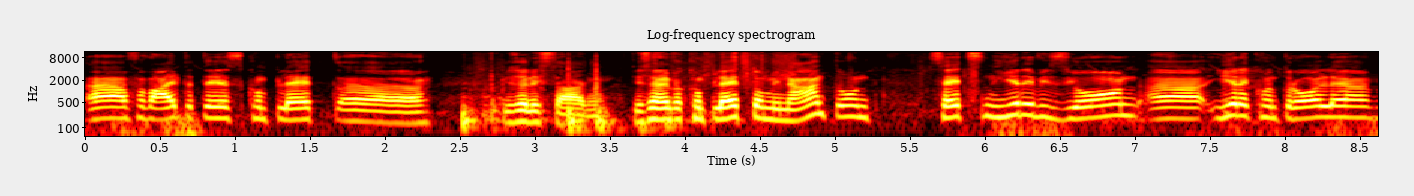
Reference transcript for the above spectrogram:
verwaltet das komplett, wie soll ich sagen, die sind einfach komplett dominant und setzen ihre Vision, äh, ihre Kontrolle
